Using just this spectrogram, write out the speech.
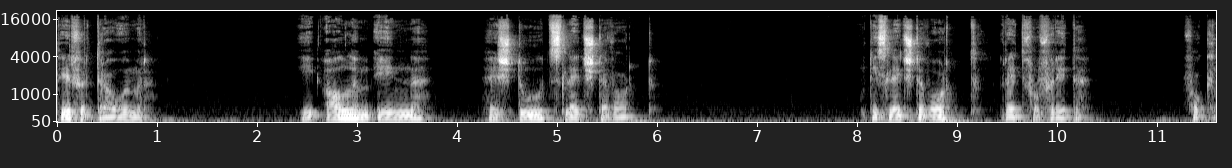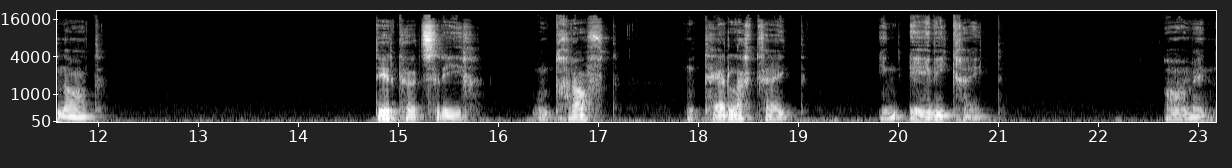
Dir vertrauen wir. In allem Innen hast du das letzte Wort. Und dein letzte Wort redet von Frieden, von Gnade. Dir gehört das Reich und die Kraft und die Herrlichkeit in Ewigkeit. Amen.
